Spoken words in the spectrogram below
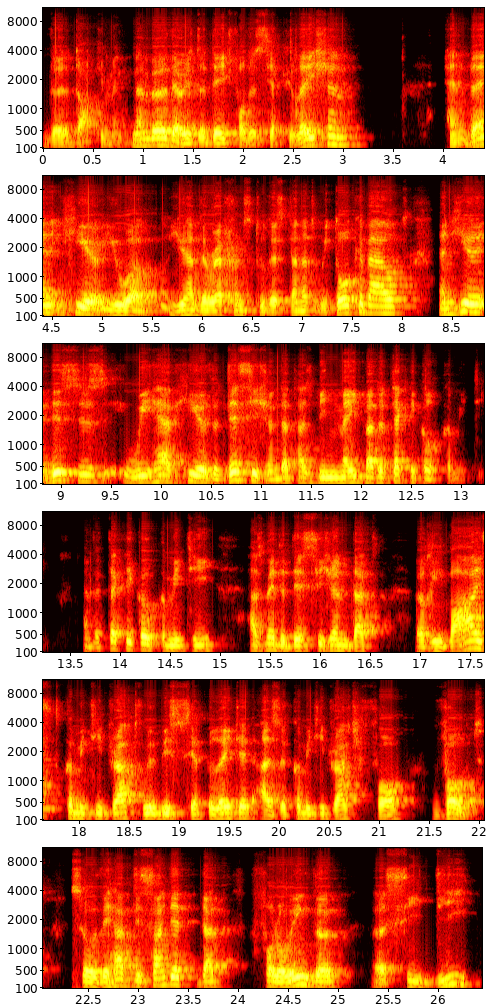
the document number, there is the date for the circulation, and then here you are you have the reference to the standards we talk about, and here this is we have here the decision that has been made by the technical committee, and the technical committee has made a decision that a revised committee draft will be circulated as a committee draft for vote. So they have decided that following the uh, CD,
